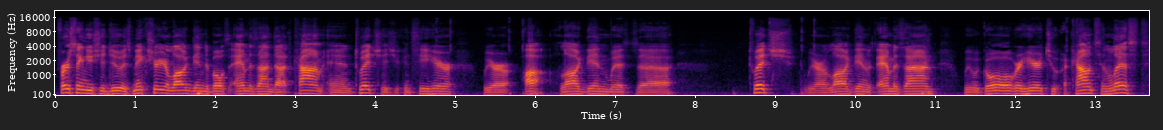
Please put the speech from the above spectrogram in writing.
first thing you should do is make sure you're logged into both Amazon.com and Twitch. As you can see here, we are uh, logged in with uh, Twitch. We are logged in with Amazon. We will go over here to Accounts and List,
